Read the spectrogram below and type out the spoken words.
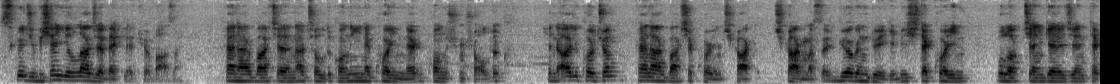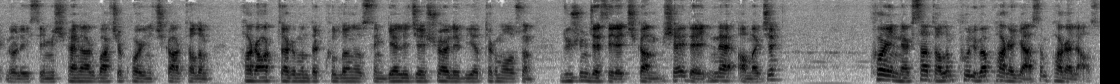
sıkıcı bir şey yıllarca bekletiyor bazen. Fenerbahçe'den açıldı konu yine coinleri konuşmuş olduk. Şimdi Ali Koç'un Fenerbahçe coin çıkar, çıkarması göründüğü gibi işte coin blockchain geleceğin teknolojisiymiş. Fenerbahçe coin'i çıkartalım. Para aktarımında kullanılsın. Geleceğe şöyle bir yatırım olsun. Düşüncesiyle çıkan bir şey değil. Ne amacı? Coin'ler satalım kulübe para gelsin para lazım.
